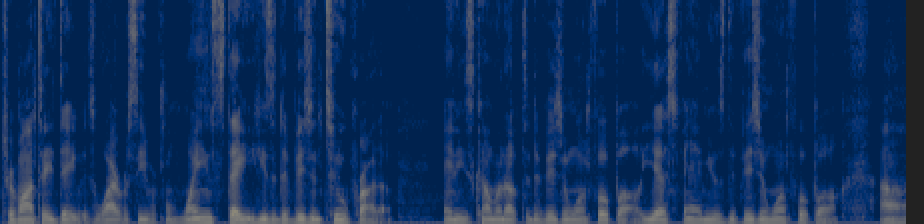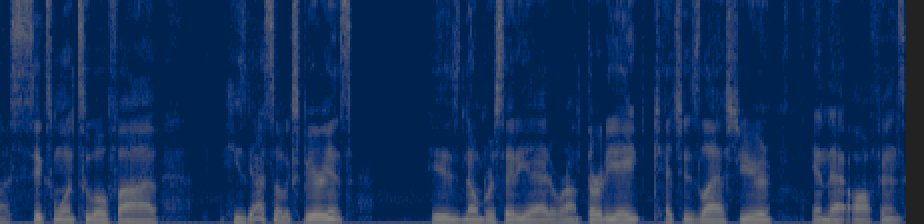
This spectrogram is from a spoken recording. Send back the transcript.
Trevante Davis, wide receiver from Wayne State. He's a Division two product, and he's coming up to Division one football. Yes, FAMU is Division one football. Uh, six one two zero oh five. He's got some experience. His numbers said he had around 38 catches last year in that offense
